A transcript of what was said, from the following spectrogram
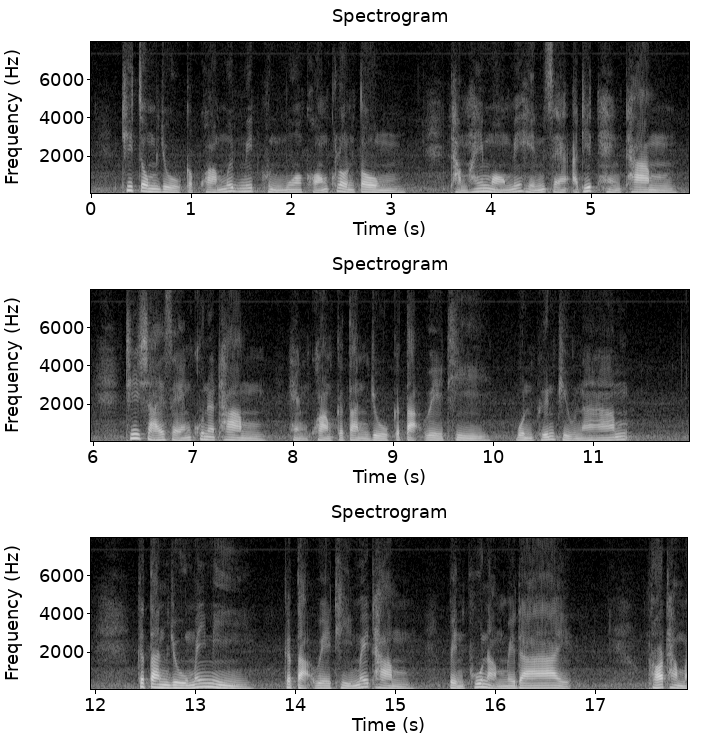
ำที่จมอยู่กับความมืดมิดขุ่นมัวของโคลนตม ทำให้มองไม่เห็นแสงอาทิตย์แห่งธรรม ที่ฉายแสงคุณธรรม แห่งความกระตัญญูกระตะเวที บนพื้นผิวน้ำกระตัญญูไม่มีกระตะเวทีไม่ทำเป็นผู้นำไม่ได้ เพราะธรรม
